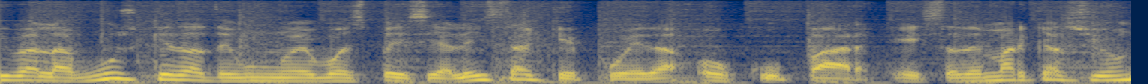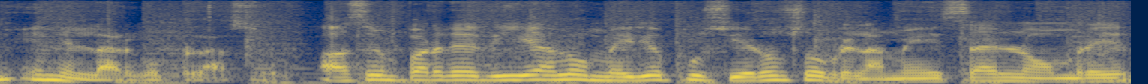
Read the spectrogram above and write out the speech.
activa la búsqueda de un nuevo especialista que pueda ocupar esa demarcación en el largo plazo. Hace un par de días los medios pusieron sobre la mesa el nombre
